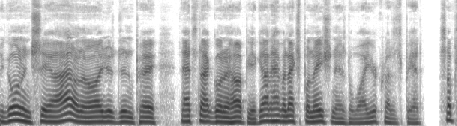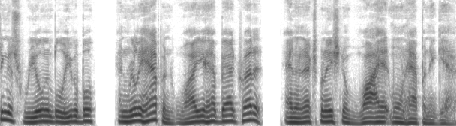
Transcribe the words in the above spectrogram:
To go in and say, I don't know, I just didn't pay, that's not going to help you. You got to have an explanation as to why your credit's bad. Something that's real and believable and really happened, why you have bad credit, and an explanation of why it won't happen again.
